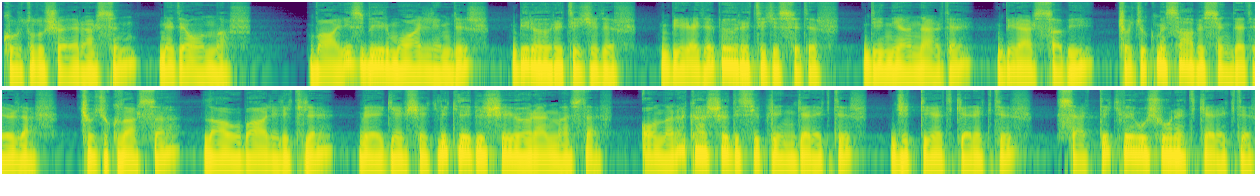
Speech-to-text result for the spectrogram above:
kurtuluşa erersin ne de onlar. Vaiz bir muallimdir, bir öğreticidir, bir edep öğreticisidir. Dinleyenler de birer sabi, çocuk mesabesindedirler. Çocuklarsa laubalilikle ve gevşeklikle bir şey öğrenmezler. Onlara karşı disiplin gerektir, ciddiyet gerektir, sertlik ve huşunet gerektir.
